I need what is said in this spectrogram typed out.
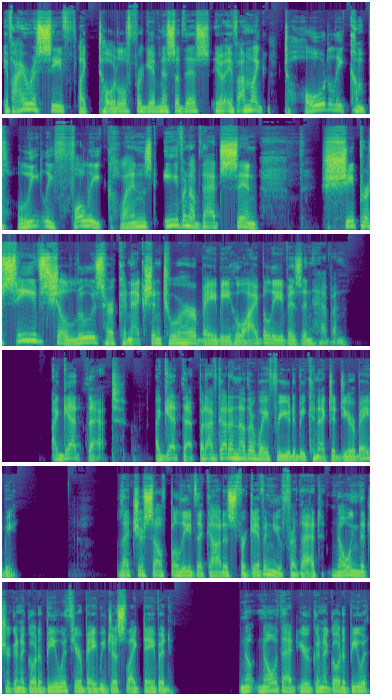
if I receive like total forgiveness of this, if I'm like totally, completely, fully cleansed, even of that sin, she perceives she'll lose her connection to her baby, who I believe is in heaven. I get that. I get that. But I've got another way for you to be connected to your baby. Let yourself believe that God has forgiven you for that, knowing that you're going to go to be with your baby, just like David. Know, know that you're going to go to be with,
